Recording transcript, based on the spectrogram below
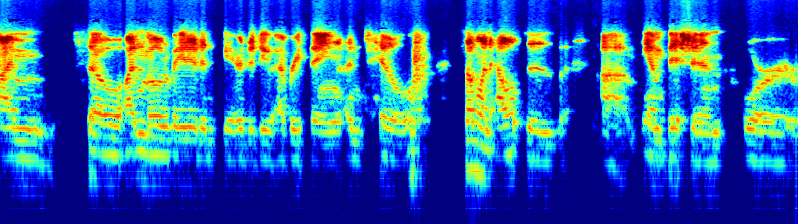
I'm so unmotivated and scared to do everything until someone else's um, ambition or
